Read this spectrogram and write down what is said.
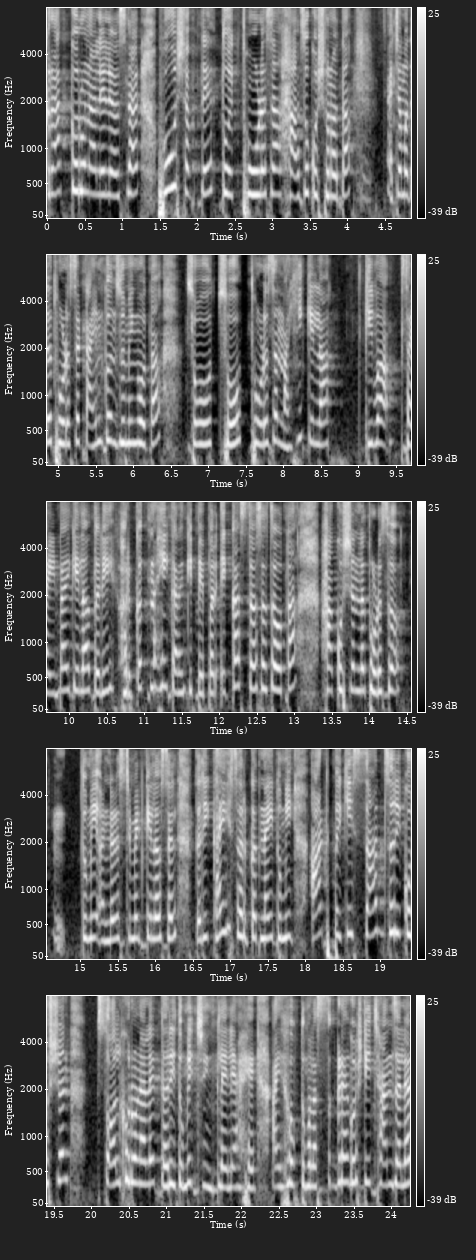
क्रॅक करून आलेले असणार. होऊ शकते तो एक थोडासा हा जो क्वेश्चन होता याच्यामध्ये थोडंसं टाईम कन्झ्युमिंग होता. सो सो थोडंसं नाही केला किंवा साईड बाय केला तरी हरकत नाही कारण की पेपर एकाच तासाचा होता. हा क्वेश्चनला थोडंसं तुम्ही अंडर एस्टिमेट केलं असेल तरी काहीच हरकत नाही. तुम्ही आठपैकी सात जरी क्वेश्चन सॉल्व करून आले तरी तुम्ही जिंकलेले आहे. आय होप तुम्हाला सगळ्या गोष्टी छान झाल्या.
